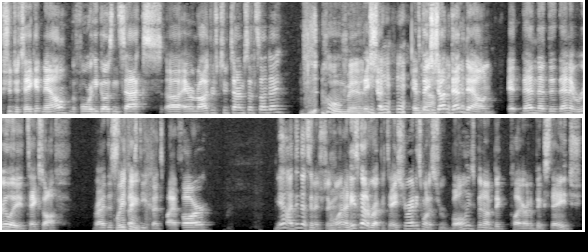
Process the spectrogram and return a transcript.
Should you take it now before he goes and sacks uh, Aaron Rodgers two times that Sunday? oh man! They shut, if they shut them down, it then that then it really takes off right? This what is the best think? defense by far. Yeah, I think that's an interesting one. And he's got a reputation, right? He's won a Super Bowl. He's been a big player on a big stage.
